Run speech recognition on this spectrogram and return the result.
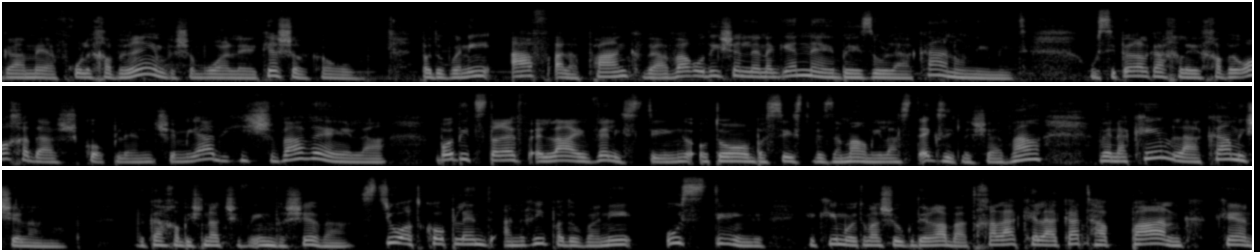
גם אה, הפכו לחברים ושמרו על אה, קשר קרוב. פדובני עף על הפאנק ועבר אודישן לנגן אה, באיזו להקה אנונימית. הוא סיפר על כך לחברו החדש, קופלנד, שמיד השווה והעלה, בוא תצטרף אליי וליסטינג, אותו בסיסט וזמר מ Last Exit לשעבר, ונקים להקה משלנו. וככה בשנת 77, סטיוארט קופלנד, אנרי פדובני וסטינג הקימו את מה שהוגדרה בהתחלה כלהקת הפאנק, כן,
